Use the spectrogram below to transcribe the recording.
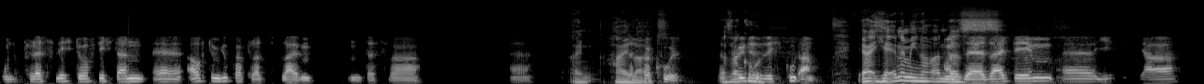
Und plötzlich durfte ich dann äh, auf dem Yuka-Platz bleiben. Und das war äh, ein Highlight. Das war cool. Das, das war fühlte cool. sich gut an. Ja, ich erinnere mich noch an und, das. Äh, seitdem, äh, jedes Jahr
